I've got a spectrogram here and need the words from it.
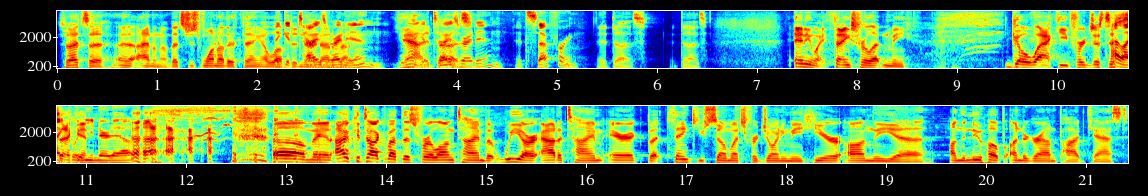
So that's a I don't know. That's just one other thing I, I love to nerd out right about. in. Yeah, it, it ties does. right in. It's suffering. It does. It does. Anyway, thanks for letting me go wacky for just a I like second. when you nerd out. oh man, I could talk about this for a long time, but we are out of time, Eric. But thank you so much for joining me here on the uh, on the New Hope Underground podcast.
